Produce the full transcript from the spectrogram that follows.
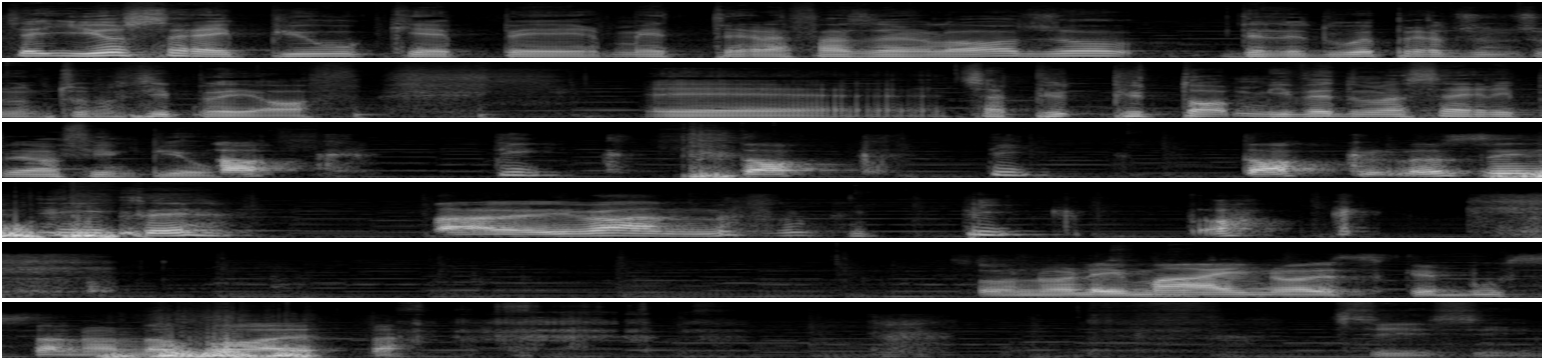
Cioè, io sarei più che per mettere la fase orologio delle due per aggiungere un turno di playoff. Eh, cioè, più, più to- mi vedo una serie di playoff in più. Toc, tic, toc, lo sentite? Sta arrivando. Tic, toc. Sono le minors che bussano alla porta. Sì, sì.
